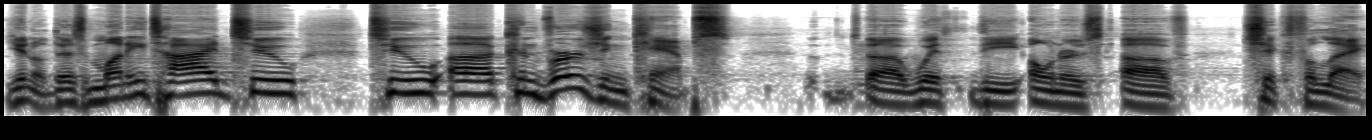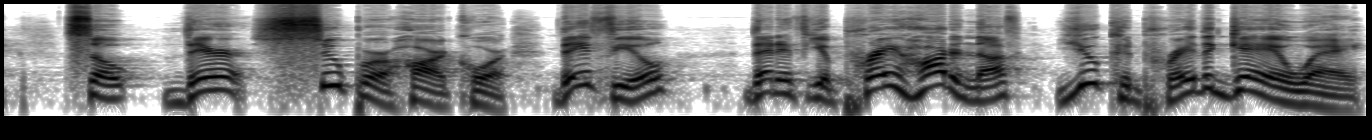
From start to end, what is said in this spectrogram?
you know, there's money tied to to uh, conversion camps uh, with the owners of Chick-fil-A. So they're super hardcore. They feel that if you pray hard enough, you could pray the gay away.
